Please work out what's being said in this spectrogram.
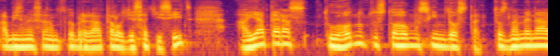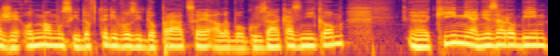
aby sme sa nám to dobre rátalo 10 tisíc a ja teraz tú hodnotu z toho musím dostať. To znamená, že on ma musí dovtedy voziť do práce alebo ku zákazníkom, kým ja nezarobím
